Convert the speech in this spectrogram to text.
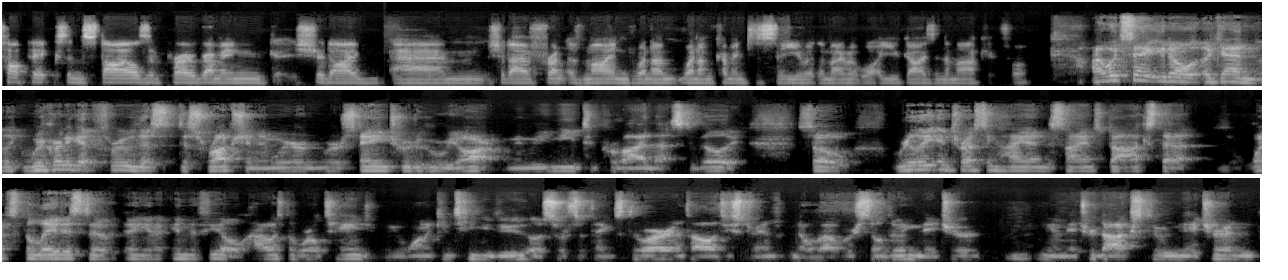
topics and styles of programming should i um, should i have front of mind when i'm when i'm coming to see you at the moment? What are you guys in the market for? I would say you know again like we're going to get through this disruption and we're we're staying true to who we are. I mean we need to provide that stability. So really interesting high-end science docs that what's the latest of, you know, in the field? How is the world changing? We want to continue to do those sorts of things through our anthology strands. We know that we're still doing nature, you know, nature docs through nature and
